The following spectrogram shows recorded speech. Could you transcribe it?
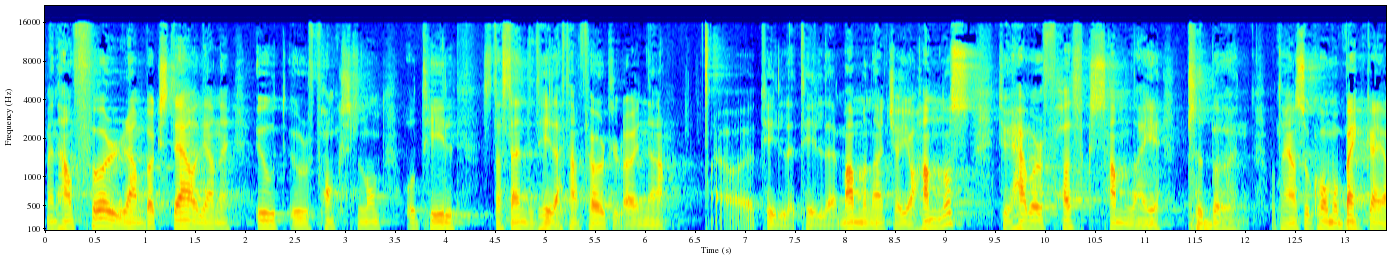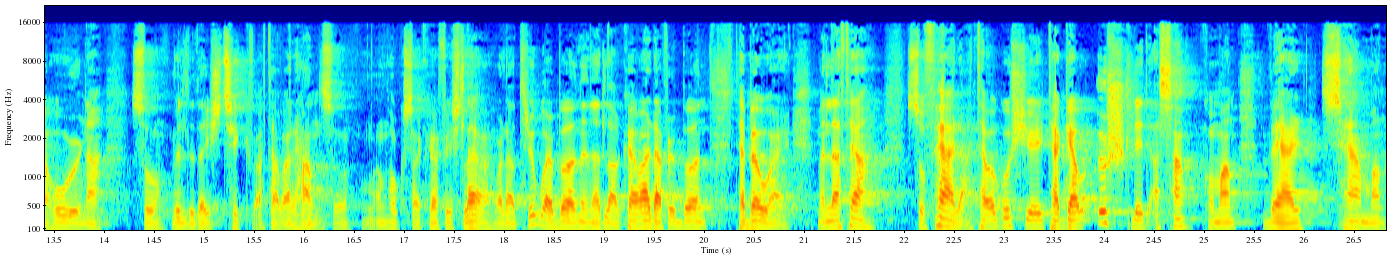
Men han förr han bokstavligen ut ur fångslon och till ständigt till att han för till öarna till till mammorna till Johannes. Till här var folk samlade till bön. Och när han så kom och benka jag horna så ville det inte tycka att det var han. Så man också kan förslä vad det tror bönen eller vad var det för bön till bo här. Men lät jag så färra. Det var gudskyrk. Det gav urslid att samkomman var samman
